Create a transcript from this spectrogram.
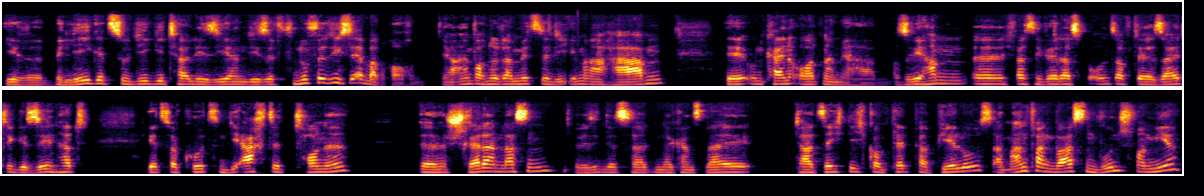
ihre Belege zu digitalisieren, die sie nur für sich selber brauchen. Ja, einfach nur damit sie die immer haben äh, und keine Ordner mehr haben. Also wir haben, äh, ich weiß nicht, wer das bei uns auf der Seite gesehen hat, jetzt vor kurzem die achte Tonne äh, schreddern lassen. Wir sind jetzt halt in der Kanzlei tatsächlich komplett papierlos. Am Anfang war es ein Wunsch von mir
